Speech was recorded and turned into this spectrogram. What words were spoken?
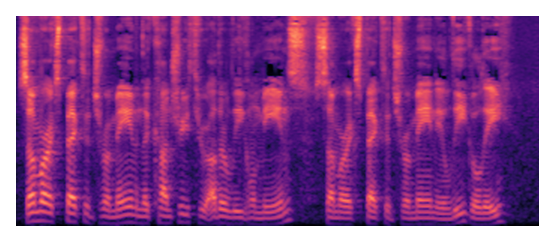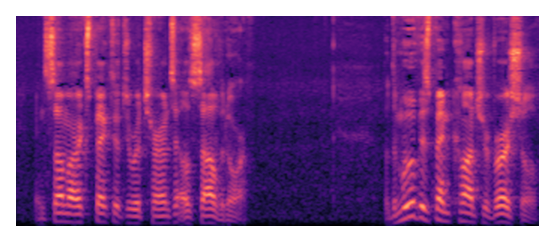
Some are expected to remain in the country through other legal means, some are expected to remain illegally, and some are expected to return to El Salvador. But the move has been controversial,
